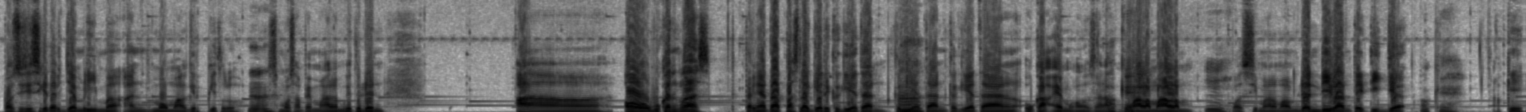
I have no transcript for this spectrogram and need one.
posisi sekitar jam 5an mau maghrib gitu loh. Heeh. Semua sampai malam gitu dan ah oh bukan kelas. Ternyata pas lagi ada kegiatan, kegiatan, kegiatan UKM kalau salah, Oke. malam-malam, Hmm, posisi malam-malam dan di lantai tiga. oke Oke,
